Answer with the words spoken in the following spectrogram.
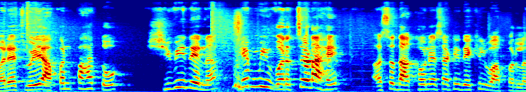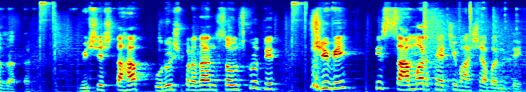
बऱ्याच वेळी आपण पाहतो शिवी देणं हे मी वरचढ आहे असं दाखवण्यासाठी देखील वापरलं जातं. विशेषतः पुरुष प्रधान संस्कृतीत शिवी ही सामर्थ्याची भाषा बनते.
